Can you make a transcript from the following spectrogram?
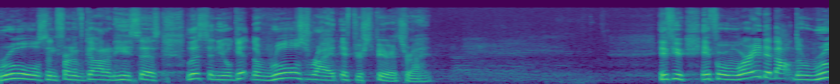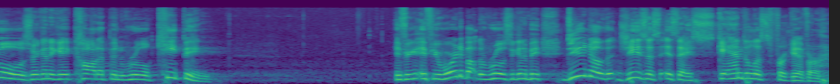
rules in front of God. And He says, listen, you'll get the rules right if your spirit's right. If, you, if we're worried about the rules, we're going to get caught up in rule keeping. If you're, if you're worried about the rules, you're going to be. Do you know that Jesus is a scandalous forgiver?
